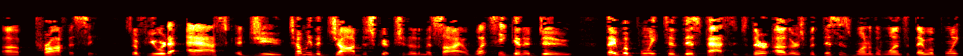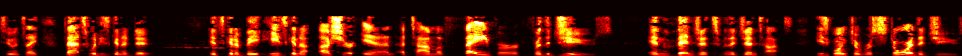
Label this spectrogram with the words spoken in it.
uh, prophecy. So if you were to ask a Jew, tell me the job description of the Messiah, what's he going to do? They would point to this passage. There are others, but this is one of the ones that they would point to and say, that's what he's going to do. It's going to be, he's going to usher in a time of favor for the Jews and vengeance for the Gentiles. He's going to restore the Jews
